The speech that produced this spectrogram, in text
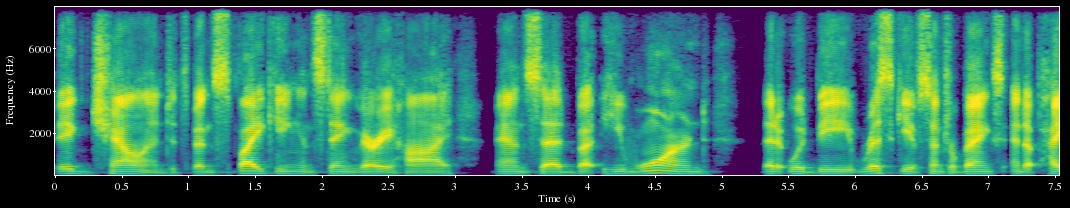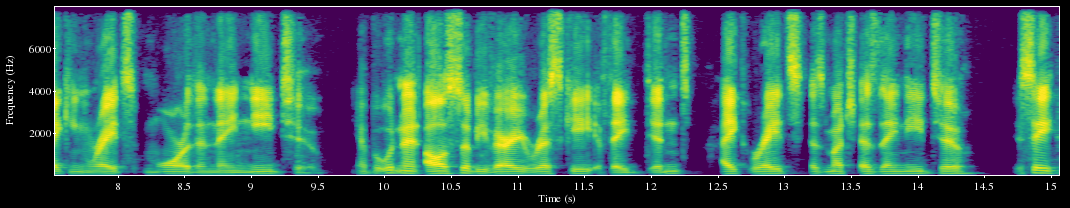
big challenge. It's been spiking and staying very high, Mann said, but he warned that it would be risky if central banks end up hiking rates more than they need to. Yeah, but wouldn't it also be very risky if they didn't hike rates as much as they need to? You see,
